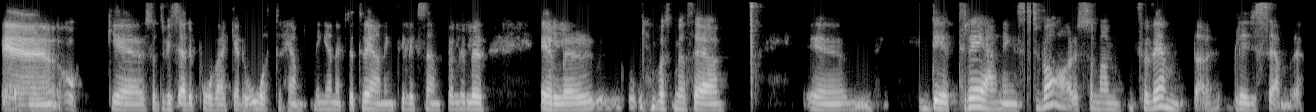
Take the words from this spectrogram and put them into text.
Eh, och, eh, så det vill säga det påverkar då återhämtningen efter träning till exempel. Eller, eller vad ska man säga, eh, det träningssvar som man förväntar blir sämre.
